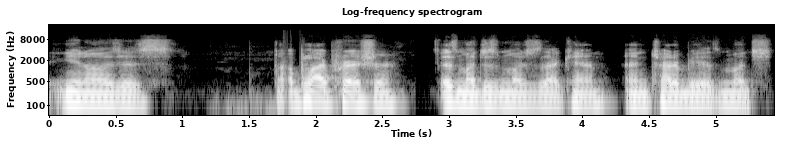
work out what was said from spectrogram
you know, just apply pressure as much as much as I can and try to be as much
